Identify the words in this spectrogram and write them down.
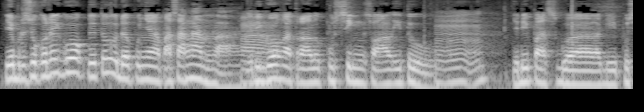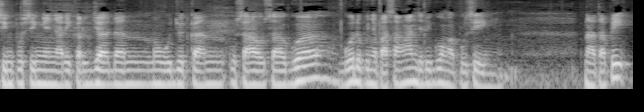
ya bersyukurnya gue waktu itu udah punya pasangan lah jadi gue nggak terlalu pusing soal itu Mm. Jadi pas gue lagi pusing-pusingnya nyari kerja dan mewujudkan usaha-usaha gue gue udah punya pasangan jadi gue nggak pusing nah tapi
